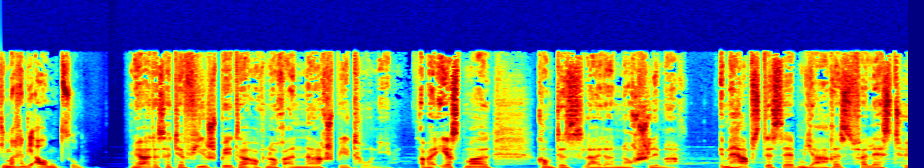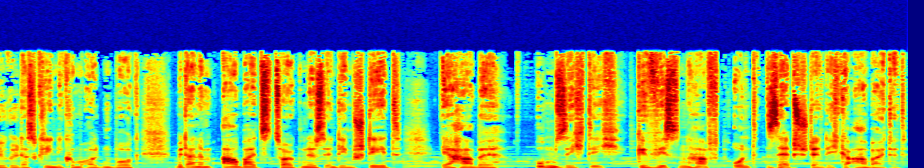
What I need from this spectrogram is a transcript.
Die machen die Augen zu. Ja, das hat ja viel später auch noch ein Nachspiel, Toni. Aber erstmal kommt es leider noch schlimmer. Im Herbst desselben Jahres verlässt Högel das Klinikum Oldenburg mit einem Arbeitszeugnis, in dem steht, er habe umsichtig, gewissenhaft und selbstständig gearbeitet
